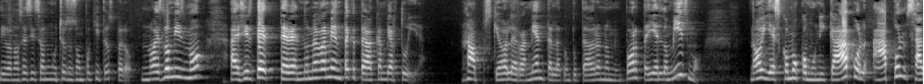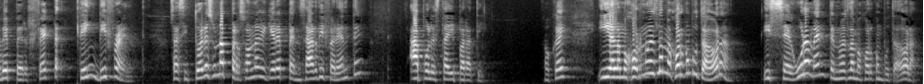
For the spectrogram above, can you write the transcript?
Digo, no sé si son muchos o son poquitos, pero no es lo mismo a decirte, te vendo una herramienta que te va a cambiar tu vida. No, pues quiero la herramienta, la computadora no me importa. Y es lo mismo, ¿no? Y es como comunica Apple. Apple sabe perfecta, think different. O sea, si tú eres una persona que quiere pensar diferente, Apple está ahí para ti. ¿Ok? Y a lo mejor no es la mejor computadora. Y seguramente no es la mejor computadora.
